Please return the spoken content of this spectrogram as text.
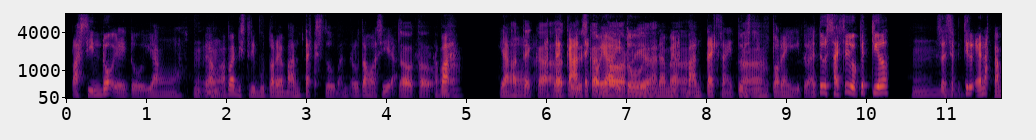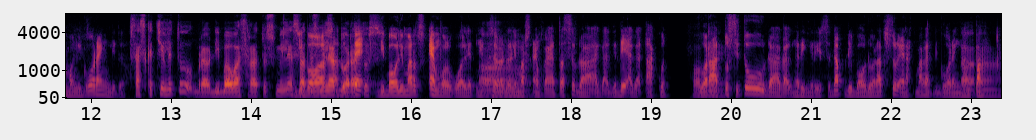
Plasindo yaitu yang Mm-mm. yang apa distributornya Bantex tuh. Bantex, lu tau gak sih? tahu tahu. apa? heeh. Yang ATK, ATK, ATK, ya kantor, itu iya. yang ada merek Heeh. Bantex. Nah, itu Heeh. distributornya gitu. Itu size-nya juga kecil. Hmm. Size kecil enak gampang digoreng gitu. Size kecil itu berapa di bawah 100 miliar, Di 100 bawah miliar, 1 T, 200. di bawah 500 M kalau gua. Kalau udah Oh. 500 M ke atas udah agak gede, agak takut. Oke. 200 itu udah agak ngeri-ngeri sedap. Di bawah 200 tuh enak banget digoreng gampang. Heeh.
